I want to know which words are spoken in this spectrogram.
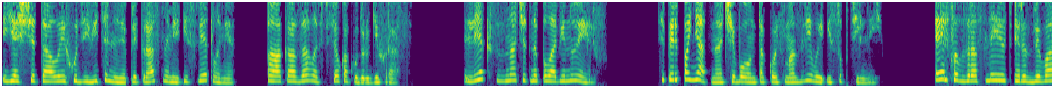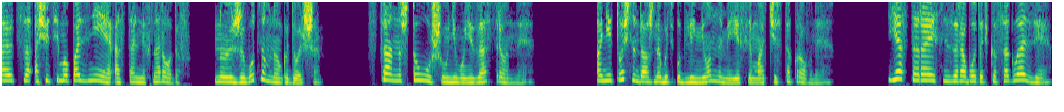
я считала их удивительными, прекрасными и светлыми, а оказалось все как у других рас. Лекс значит наполовину эльф. Теперь понятно, отчего он такой смазливый и субтильный. Эльфы взрослеют и развиваются ощутимо позднее остальных народов, но и живут намного дольше. Странно, что уши у него не заостренные. Они точно должны быть удлиненными, если мать чистокровная. Я, стараясь не заработать косоглазие,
